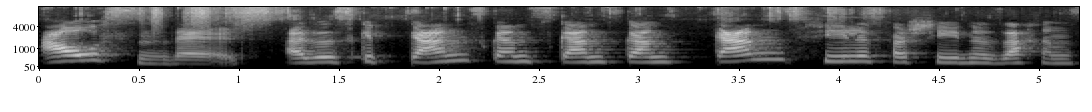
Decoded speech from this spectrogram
Außenwelt. Also es gibt ganz, ganz, ganz, ganz, ganz viele verschiedene Sachen,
